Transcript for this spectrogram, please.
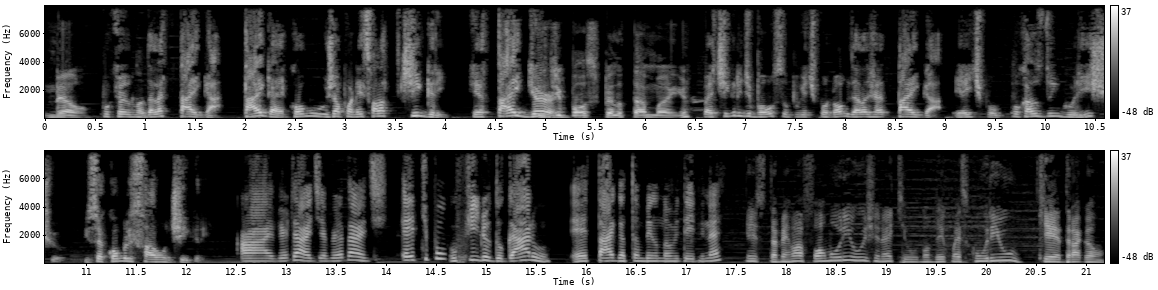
Não. Porque o nome dela é Taiga. Taiga é como o japonês fala tigre. Que é Tiger. De bolso pelo tamanho. É tigre de bolso, porque, tipo, o nome dela já é Taiga. E aí, tipo, por causa do enguricho, isso é como eles falam tigre. Ah, é verdade, é verdade. É tipo, o filho do Garo, é Taiga também o nome dele, né? Isso, da mesma forma o Ryuji, né? Que o nome dele começa com Ryu, que é dragão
